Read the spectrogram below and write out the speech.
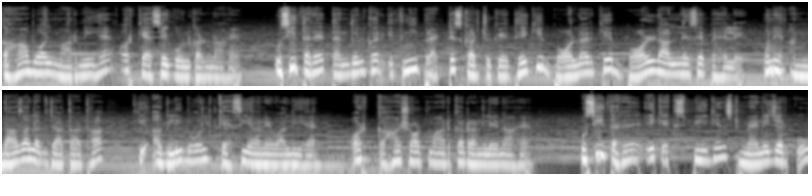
कहाँ बॉल मारनी है और कैसे गोल करना है। उसी तरह तेंदुलकर इतनी प्रैक्टिस कर चुके थे कि बॉलर के बॉल डालने से पहले उन्हें अंदाज़ा लग जाता था कि अगली बॉल कैसी आने वाली है और कहाँ शॉट मारकर रन लेना है। उसी तरह एक एक्सपीरियंस्ड मैनेजर को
